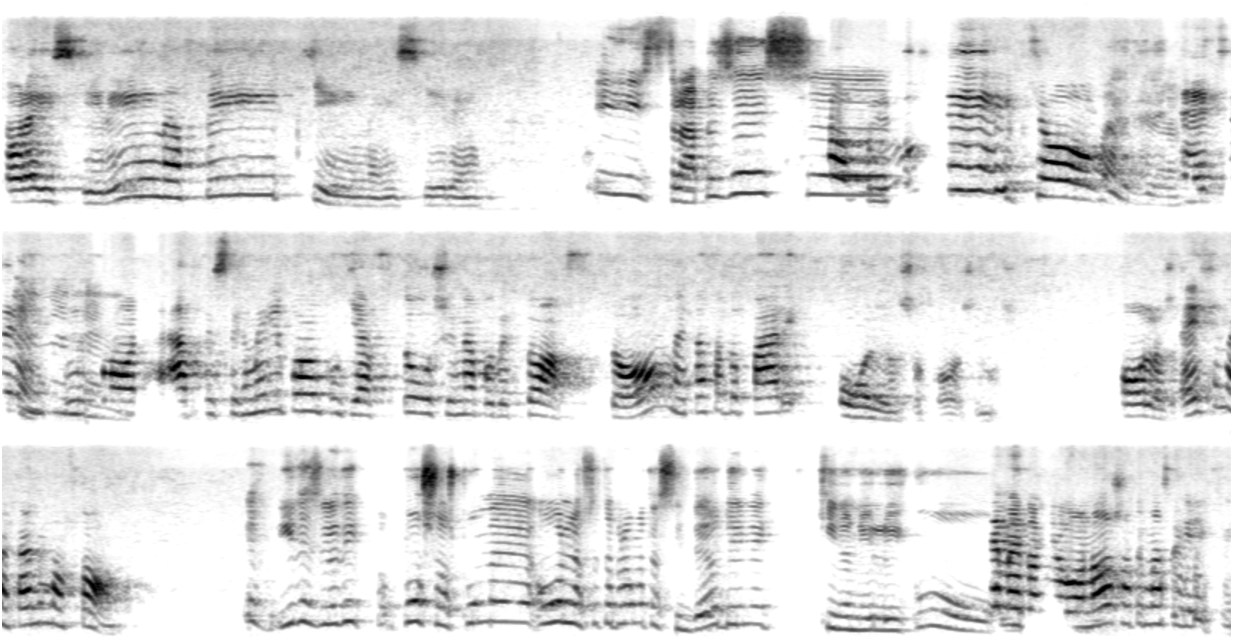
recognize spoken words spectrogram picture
τώρα οι ισχυροί είναι αυτοί, ποιοι είναι οι ισχυροί; Οι τράπεζες... Ε, ή πιο... Έτσι. Ναι, ναι, ναι. Λοιπόν, από τη στιγμή λοιπόν που για αυτούς είναι αποδεκτό αυτό, μετά θα το πάρει όλος ο κόσμος. Όλος. Έχει να κάνει με αυτό. Ε, είδες δηλαδή πόσο ας πούμε όλα αυτά τα πράγματα συνδέονται, είναι κοινωνιολογικού... Και με το γεγονός ότι είμαστε λύθοι.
